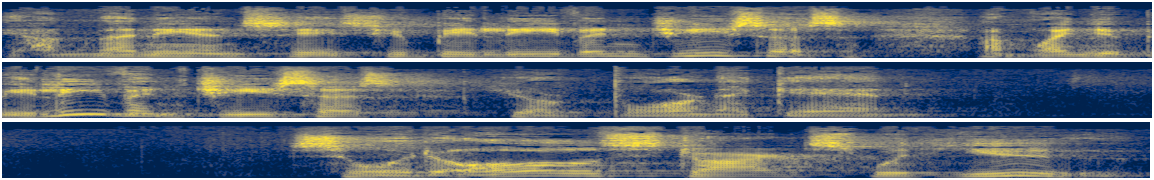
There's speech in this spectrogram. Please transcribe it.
The Arminian says you believe in Jesus, and when you believe in Jesus, you're born again. So it all starts with you.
